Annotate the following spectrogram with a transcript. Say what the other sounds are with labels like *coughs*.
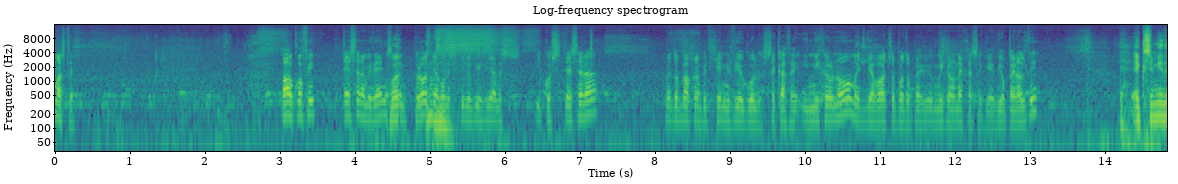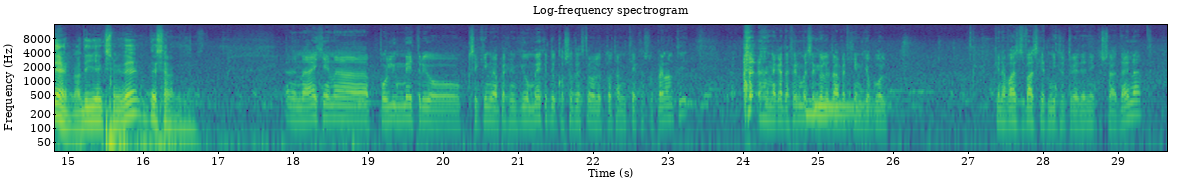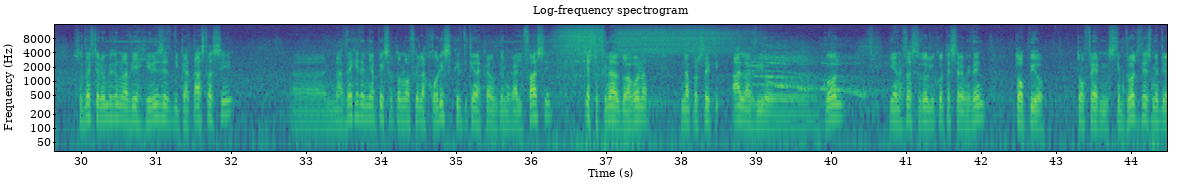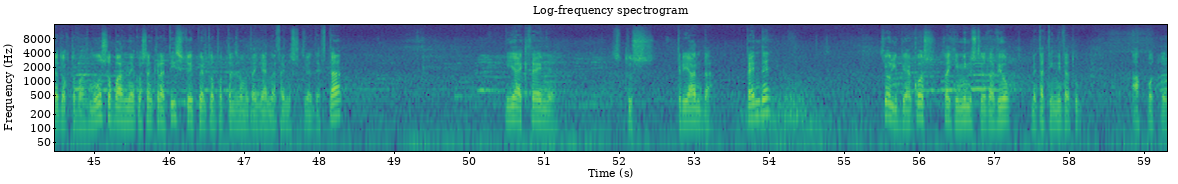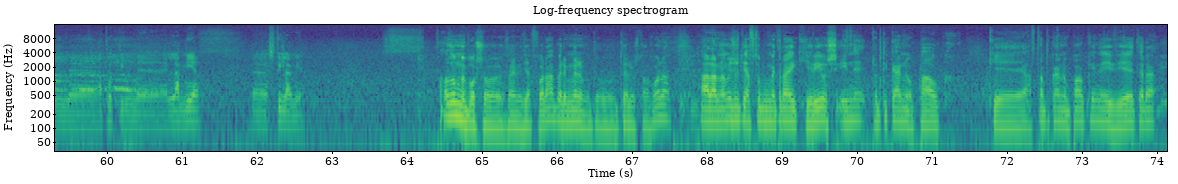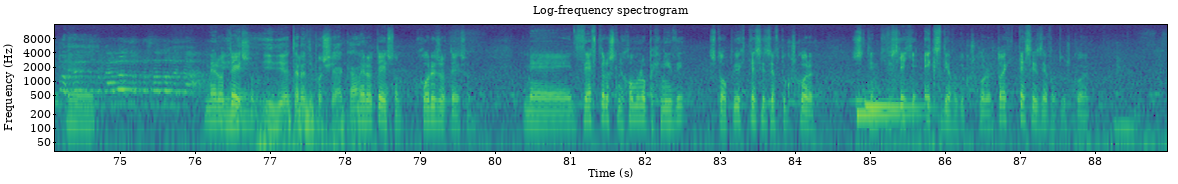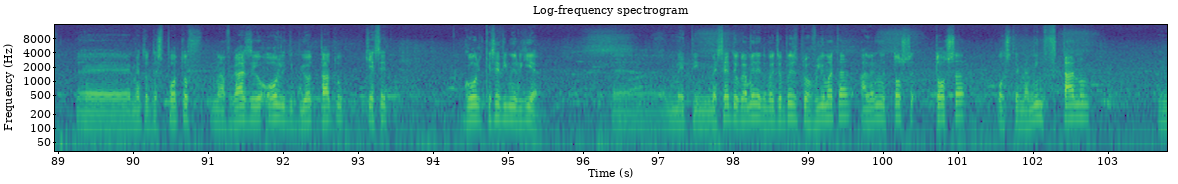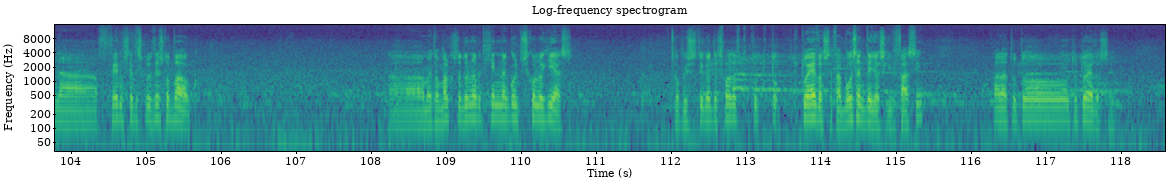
Να είμαστε. Πάω κόφι 4-0 στην πρώτη αγωνιστική του 2024 με τον Πάκο να πετυχαίνει δύο γκολ σε κάθε ημίχρονο. Με τη διαφορά του από το ημίχρονο έχασε και δύο πέναλτι. 6-0. Αντί για 6-0, 4-0. Να έχει ένα πολύ μέτριο ξεκίνημα παιχνιδιού μέχρι το 22ο λεπτό όταν και έχασε το πέναλτι. *coughs* να καταφέρει μέσα σε δύο λεπτά να πετυχαίνει δύο γκολ και να βάζει βάση για την νίκη του 39 και 41. Στο δεύτερο ημίχρονο να διαχειρίζεται την κατάσταση, να δέχεται μια πίστη από τον Όφιλα χωρίς η κριτική να κάνουν τη μεγάλη φάση και στο φινάλε του αγώνα να προσθέτει άλλα δύο γκολ για να φτάσει στο τελικό 4-0, το οποίο τον φέρνει στην πρώτη θέση με 38 βαθμούς. Ο Παναθηναϊκός αν κρατήσει το υπέρ του αποτέλεσμα με τα Γιάννα θα είναι στους 37. Η ΑΕΚ θα είναι στους 35 και ο Ολυμπιακός θα έχει μείνει στους 32 μετά την ήττα του από, τον, ε, από την ε, Λαμία ε, στη Λαμία. Θα δούμε πόσο θα είναι η διαφορά. Περιμένουμε το τέλος του αγώνα. Αλλά νομίζω ότι αυτό που μετράει κυρίως είναι το τι κάνει ο Πάουκ. Και αυτά που κάνει ο Πάουκ είναι ιδιαίτερα. Ε, με rotation. ιδιαίτερα εντυπωσιακά. Με rotation. Χωρίς rotation. Με δεύτερο συνεχόμενο παιχνίδι στο οποίο έχει τέσσερις διαφορετικούς σκόρερ. Στην Κυφυσιά έχει έξι διαφορετικούς σκόρερ. Το έχει τέσσερις διαφορετικούς σκόρερ. Ε, με τον Τεσπότοφ να βγάζει όλη την ποιότητά του και σε γκολ και σε δημιουργία. Ε, με την μεσαίτιο γραμμή να αντιμετωπίζει προβλήματα, αλλά είναι τόσα, τόσα ώστε να μην φτάνουν να φέρουν σε δύσκολη θέση τον Μπάουκ. με τον Μάρκος Στοντώνο να πετυχαίνει ένα γκολ ψυχολογίας. Το οποίο στην κατοχή το, το, το, έδωσε. Θα μπορούσε να τελειώσει και τη φάση, αλλά του το, το, έδωσε.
